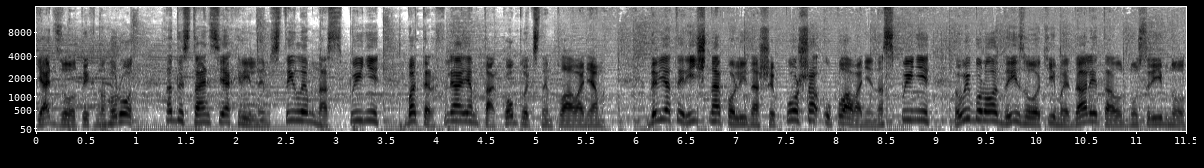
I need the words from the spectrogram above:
5 золотих нагород на дистанціях вільним стилем, на спині, батерфляєм та комплексним плаванням. Дев'ятирічна Поліна Шипоша у плаванні на спині виборола дві золоті медалі та одну срібну.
